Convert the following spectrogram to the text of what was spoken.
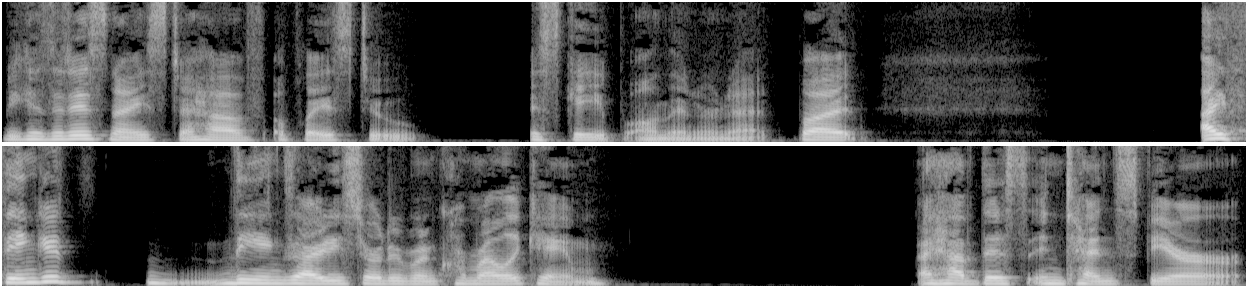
because it is nice to have a place to escape on the internet. But I think it the anxiety started when Carmela came. I have this intense fear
